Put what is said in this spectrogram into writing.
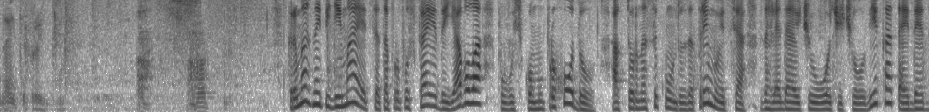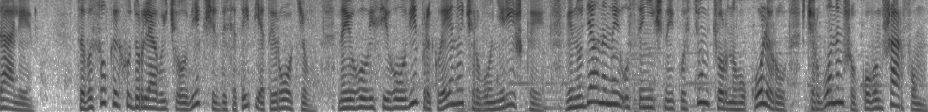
Дайте пройти. Кремезний підіймається та пропускає диявола по вузькому проходу. Актор на секунду затримується, заглядаючи у очі чоловіка, та йде далі. Це високий худорлявий чоловік 65 років. На його лисій голові приклеєно червоні ріжки. Він одягнений у сценічний костюм чорного кольору з червоним шовковим шарфом.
